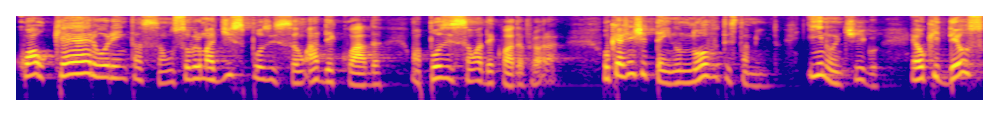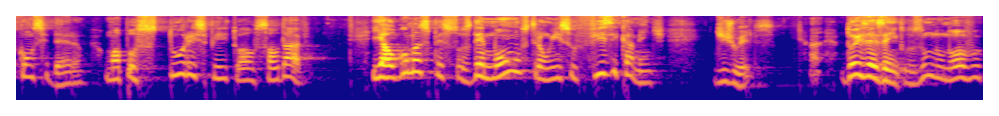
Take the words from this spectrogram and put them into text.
qualquer orientação sobre uma disposição adequada, uma posição adequada para orar. O que a gente tem no Novo Testamento e no Antigo é o que Deus considera uma postura espiritual saudável. E algumas pessoas demonstram isso fisicamente, de joelhos. Ah, dois exemplos, um no Novo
